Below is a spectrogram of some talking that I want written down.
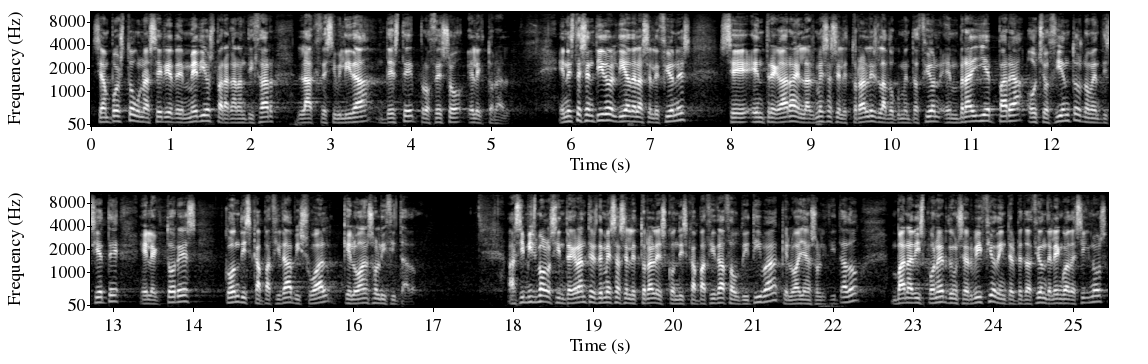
se han puesto una serie de medios para garantizar la accesibilidad de este proceso electoral. En este sentido, el día de las elecciones se entregará en las mesas electorales la documentación en braille para 897 electores con discapacidad visual que lo han solicitado. Asimismo, los integrantes de mesas electorales con discapacidad auditiva que lo hayan solicitado van a disponer de un servicio de interpretación de lengua de signos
